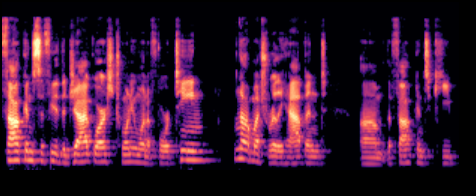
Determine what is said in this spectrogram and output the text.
Falcons defeated the Jaguars 21 to 14. Not much really happened. Um, the Falcons keep,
